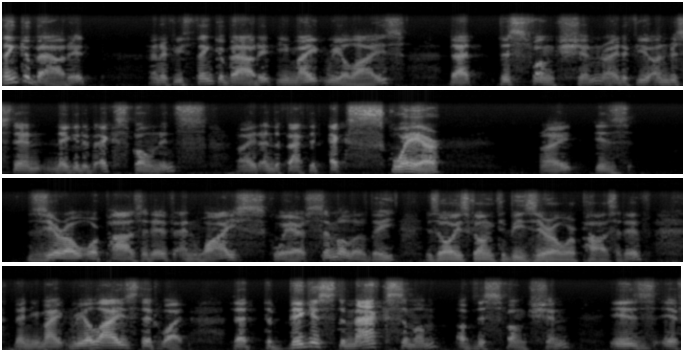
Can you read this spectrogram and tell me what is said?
think about it. And if you think about it, you might realize that this function, right, if you understand negative exponents, right, and the fact that x square, right, is zero or positive, and y square similarly is always going to be zero or positive, then you might realize that what? That the biggest, the maximum of this function is if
